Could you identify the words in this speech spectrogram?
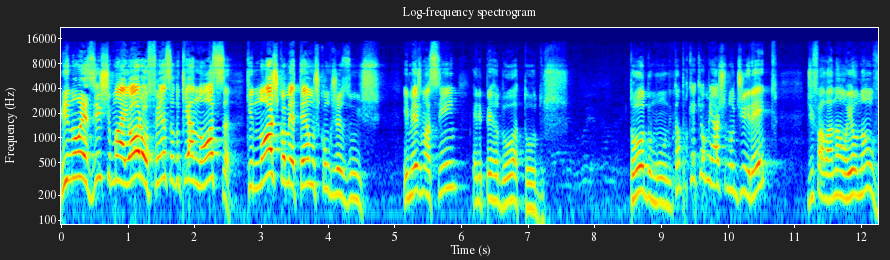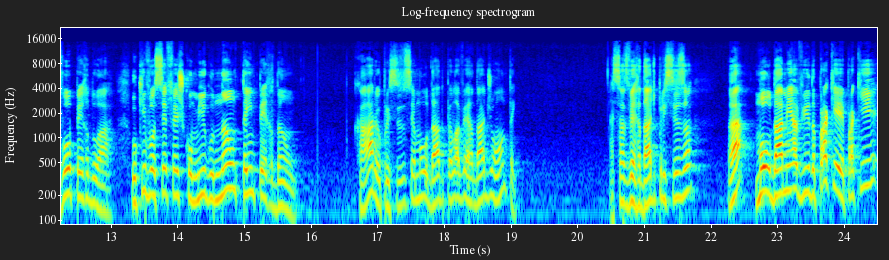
E não existe maior ofensa do que a nossa, que nós cometemos com Jesus. E mesmo assim, ele perdoa a todos. Todo mundo. Então, por que, que eu me acho no direito de falar, não, eu não vou perdoar? O que você fez comigo não tem perdão. Cara, eu preciso ser moldado pela verdade ontem. Essa verdade precisa né, moldar minha vida. Para quê? Para que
